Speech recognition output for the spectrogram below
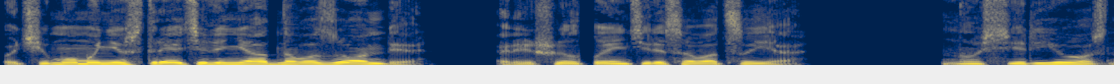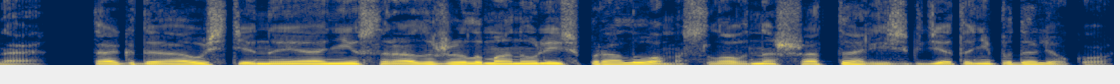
«Почему мы не встретили ни одного зомби?» — решил поинтересоваться я. «Ну, серьезно. Тогда у стены они сразу же ломанулись в пролом, словно шатались где-то неподалеку.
